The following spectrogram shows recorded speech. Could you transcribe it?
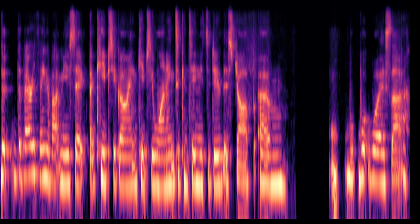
The the very thing about music that keeps you going, keeps you wanting to continue to do this job. Um, what what is that?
